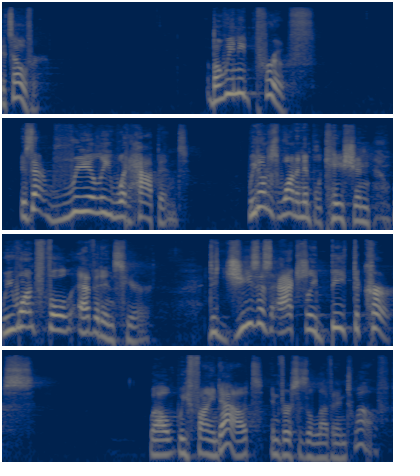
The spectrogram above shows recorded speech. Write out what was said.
It's over. But we need proof. Is that really what happened? We don't just want an implication, we want full evidence here. Did Jesus actually beat the curse? Well, we find out in verses 11 and 12.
